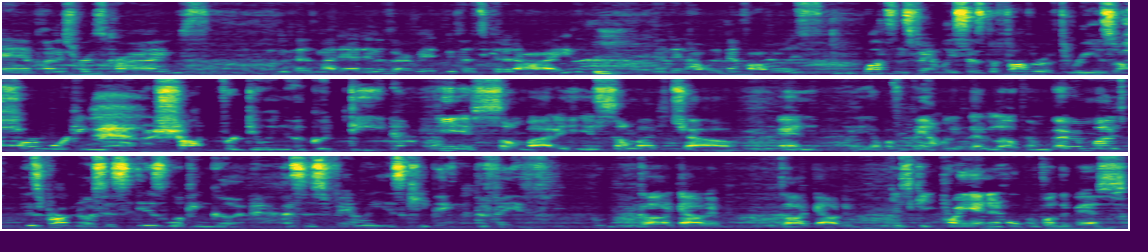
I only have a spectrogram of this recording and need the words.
and punished for his crimes because my dad didn't deserve it because he could have died and then I would have been fatherless. Watson's family says the father of three is a hardworking man shot for doing a good deed. He is somebody. He is somebody's child, and he have a family that love him very much. His prognosis is looking good as his family is keeping the faith. God got him. God got him. Just keep praying and hoping for the best.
